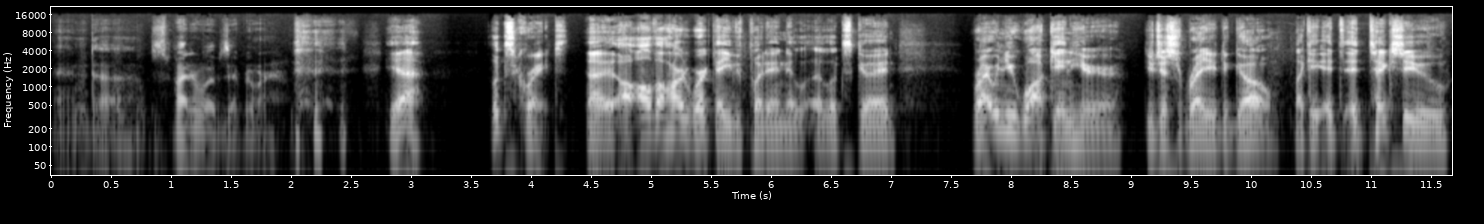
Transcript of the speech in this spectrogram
and uh, spider webs everywhere. Yeah. Looks great. Uh, all the hard work that you've put in, it, it looks good. Right when you walk in here, you're just ready to go. Like it, it, it takes you.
